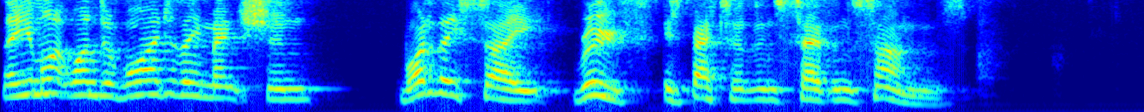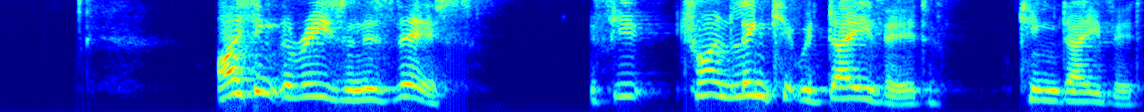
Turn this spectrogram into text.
Now, you might wonder why do they mention, why do they say Ruth is better than seven sons? I think the reason is this. If you try and link it with David, King David,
